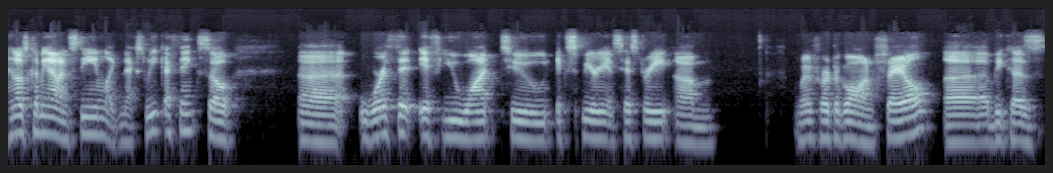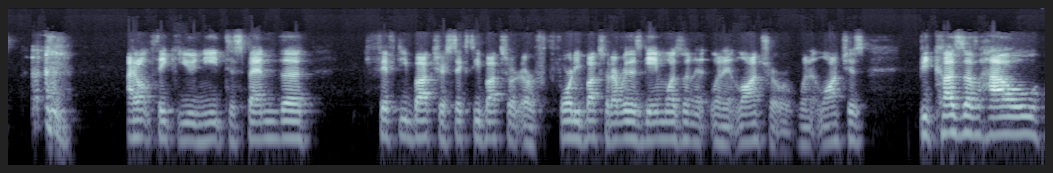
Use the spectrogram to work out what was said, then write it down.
I know it's coming out on Steam like next week, I think. So uh, worth it if you want to experience history. Um, wait for it to go on sale uh, because I don't think you need to spend the 50 bucks or 60 bucks or, or 40 bucks, whatever this game was when it when it launched or when it launches, because of how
